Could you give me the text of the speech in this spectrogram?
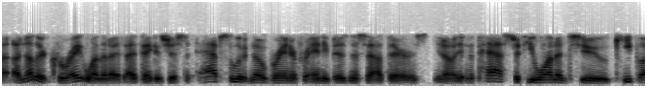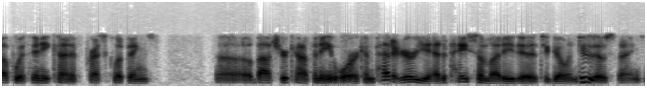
another great one that I, I think is just an absolute no-brainer for any business out there is, you know, in the past, if you wanted to keep up with any kind of press clippings uh, about your company or a competitor, you had to pay somebody to, to go and do those things.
